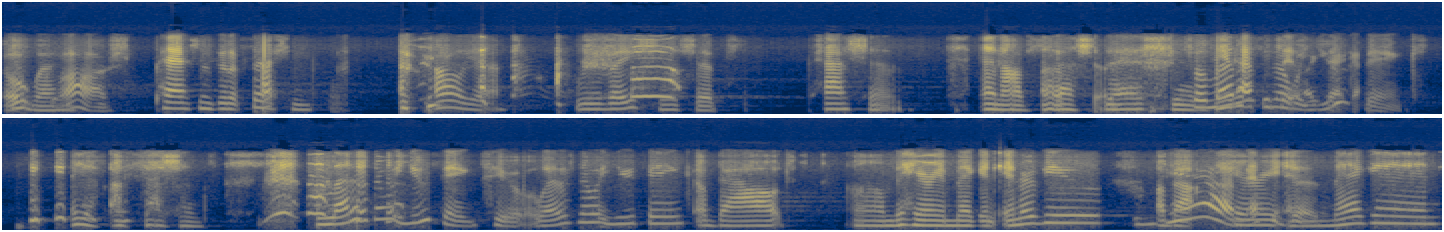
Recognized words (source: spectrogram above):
Oh gosh, passions and obsessions. Oh, yeah. Relationships, passions, and obsessions. Obsessions. So You let have us to know what like you think. yes, obsessions. Let us know what you think too. Let us know what you think about um, the Harry and Meghan interview, about yeah, Harry messages. and Meghan,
